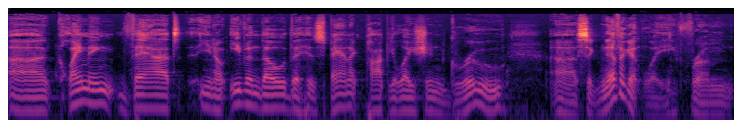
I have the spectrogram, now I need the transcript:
uh, claiming that you know even though the Hispanic population grew uh, significantly from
